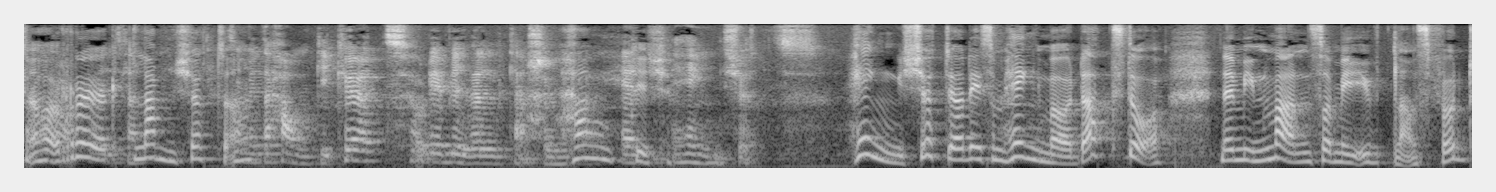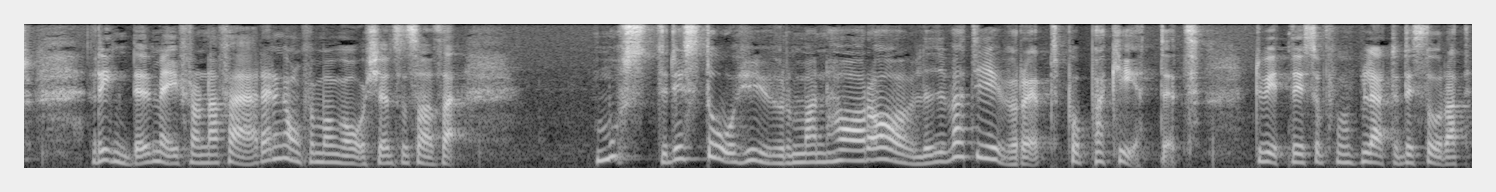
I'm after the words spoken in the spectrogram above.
Jaha, rökt lammkött. Som heter hankiköt och det blir väl kanske hängkött. Hängkött, ja det är som hängmördat då. När min man som är utlandsfödd ringde mig från affären en gång för många år sedan så sa han så här Måste det stå hur man har avlivat djuret på paketet? Du vet, det är så populärt att det står att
